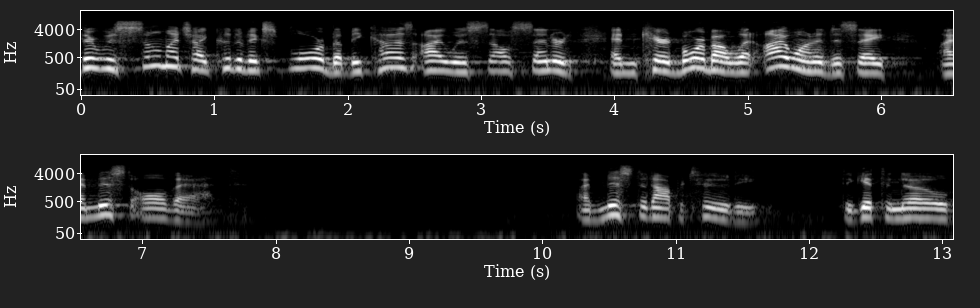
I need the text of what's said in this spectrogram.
There was so much I could have explored, but because I was self centered and cared more about what I wanted to say, I missed all that. I missed an opportunity to get to know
